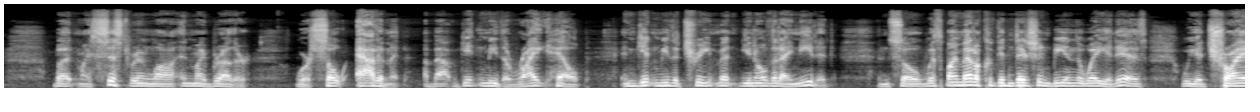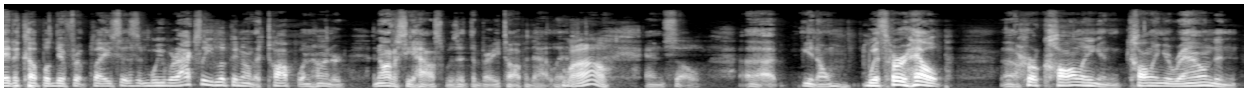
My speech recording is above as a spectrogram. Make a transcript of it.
But my sister-in-law and my brother were so adamant about getting me the right help and getting me the treatment you know that i needed. And so with my medical condition being the way it is we had tried a couple different places and we were actually looking on the top 100 and odyssey house was at the very top of that list Wow. and so, uh, you know, with her help, uh, her calling and calling around, and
